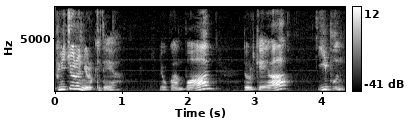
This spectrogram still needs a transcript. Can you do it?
비주얼은 이렇게 돼요 요거 한번 놓을게요. 2분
